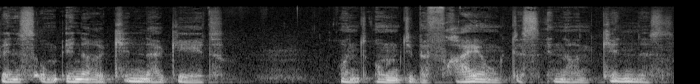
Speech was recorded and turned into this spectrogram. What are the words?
wenn es um innere Kinder geht und um die Befreiung des inneren Kindes.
